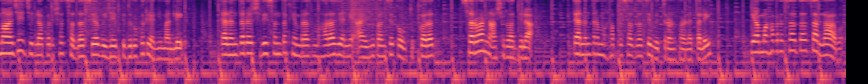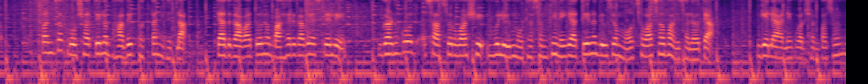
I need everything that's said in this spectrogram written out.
माजी जिल्हा परिषद सदस्य विजय पिदुरकर यांनी मानले. त्यानंतर श्री संत खेमराज महाराज यांनी आयोजकांचे कौतुक करत सर्वांना आशीर्वाद दिला. त्यानंतर महाप्रसादाचे वितरण करण्यात आले. या महाप्रसादाचा लाभ पंचक्रोशातील भाविक भक्तांनी घेतला. त्यात गावातून बाहेरगावी असलेले गणगोत सासूरवाशी मुली मोठ्या संख्येने या तीन दिवसीय महोत्सवात सहभागी झाल्या होत्या. गेल्या अनेक वर्षांपासून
